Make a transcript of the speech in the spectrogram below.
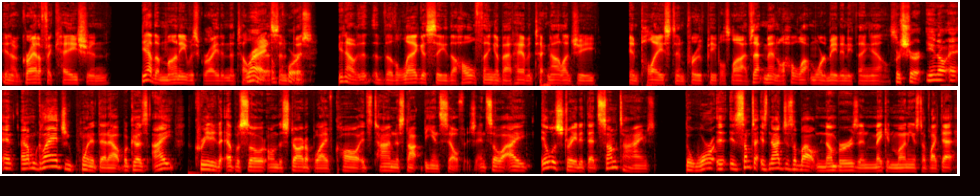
you know, gratification. Yeah, the money was great in the Right, of telemedicine, course. but you know, the, the legacy, the whole thing about having technology in place to improve people's lives, that meant a whole lot more to me than anything else. For sure. You know, and, and I'm glad you pointed that out because I created an episode on the startup life called It's Time to Stop Being Selfish. And so I illustrated that sometimes the world is sometimes it's not just about numbers and making money and stuff like that.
